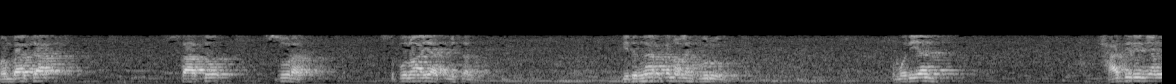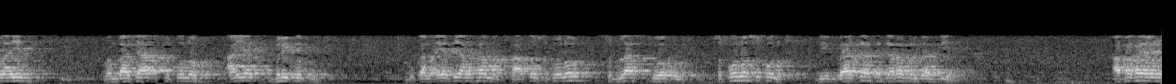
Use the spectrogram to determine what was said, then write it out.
membaca satu surat, sepuluh ayat misalnya. Didengarkan oleh gurunya. Kemudian hadirin yang lain membaca sepuluh ayat berikutnya. Bukan ayat yang sama, satu sepuluh, sebelas dua puluh, sepuluh sepuluh, dibaca secara bergantian. Apakah yang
